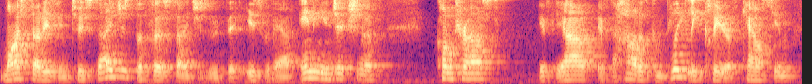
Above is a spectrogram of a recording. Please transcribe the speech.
my studies in two stages. The first stage is, with, is without any injection of contrast. If the, if the heart is completely clear of calcium,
